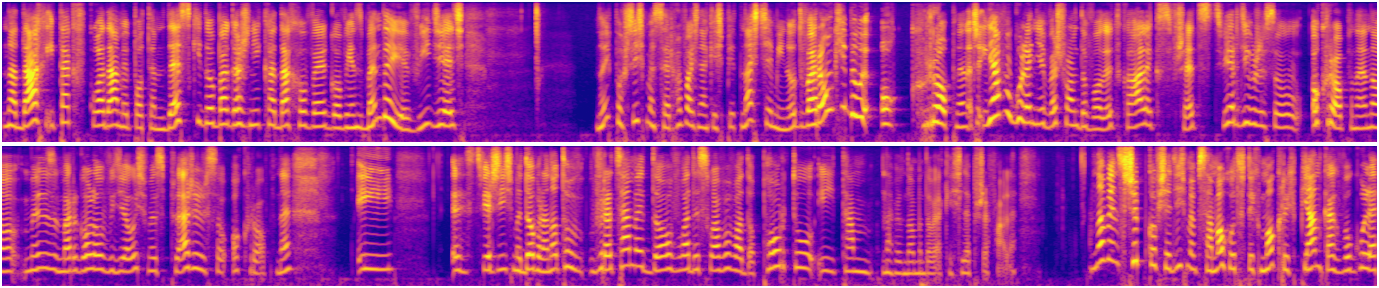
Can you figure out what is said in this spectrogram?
na dach i tak wkładamy potem deski do bagażnika dachowego, więc będę je widzieć. No i poszliśmy surfować na jakieś 15 minut. Warunki były okropne. Znaczy, ja w ogóle nie weszłam do wody, tylko Alex wszedł, stwierdził, że są okropne. No, my z Margolą widziałyśmy z plaży, że są okropne. I e, stwierdziliśmy, dobra, no to wracamy do Władysławowa, do portu i tam na pewno będą jakieś lepsze fale. No więc szybko wsiedliśmy w samochód w tych mokrych piankach w ogóle,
